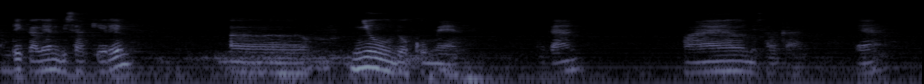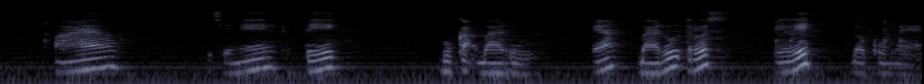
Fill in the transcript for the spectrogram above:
Nanti kalian bisa kirim uh, new dokumen ya kan? File misalkan ya. File di sini ketik buka baru ya. Baru terus pilih dokumen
